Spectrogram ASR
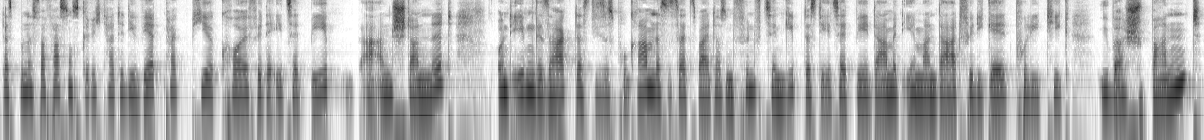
Das Bundesverfassungsgericht hatte die Wertpapierkäufe der EZB beanstandet und eben gesagt, dass dieses Programm, das es seit 2015 gibt, dass die EZB damit ihr Mandat für die Geldpolitik überspannt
